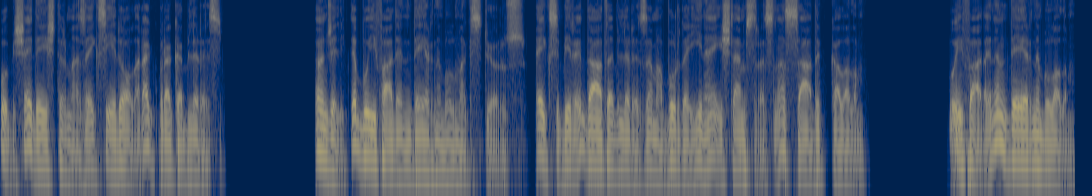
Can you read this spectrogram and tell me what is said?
Bu bir şey değiştirmez, eksi 7 olarak bırakabiliriz. Öncelikle bu ifadenin değerini bulmak istiyoruz. Eksi 1'i dağıtabiliriz ama burada yine işlem sırasına sadık kalalım. Bu ifadenin değerini bulalım.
